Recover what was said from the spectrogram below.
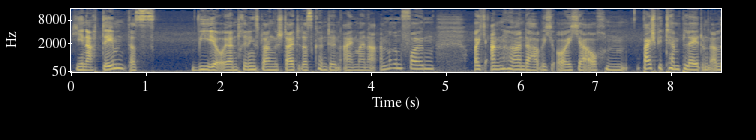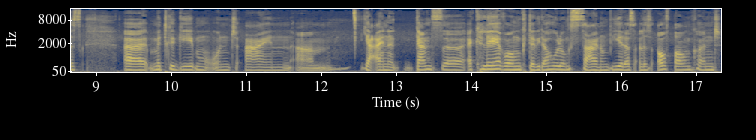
je nachdem, das, wie ihr euren Trainingsplan gestaltet, das könnt ihr in einem meiner anderen Folgen euch anhören. Da habe ich euch ja auch ein Beispieltemplate und alles äh, mitgegeben und ein, ähm, ja, eine ganze Erklärung der Wiederholungszahlen und wie ihr das alles aufbauen könnt.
